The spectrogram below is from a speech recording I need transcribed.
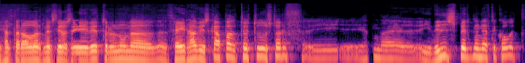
ég held að ráðarnir sé að segja í viðtölu núna að þeir hafi skapað 20 störf í, hérna, í viðspyrnun eftir COVID.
